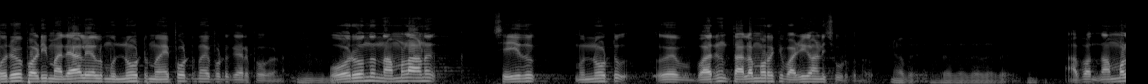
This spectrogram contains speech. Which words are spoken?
ഓരോ പടി മലയാളികൾ മുന്നോട്ട് മേപ്പോട്ട് മേപ്പോട്ട് കയറി പോവുകയാണ്. ഓരോന്നും നമ്മളാണ് ചെയ്ത് മുന്നോട്ട് വരും തലമുറയ്ക്ക് വഴി കാണിച്ചു കൊടുക്കുന്നത്. അതെ അതെ അതെ അതെ അപ്പം നമ്മൾ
